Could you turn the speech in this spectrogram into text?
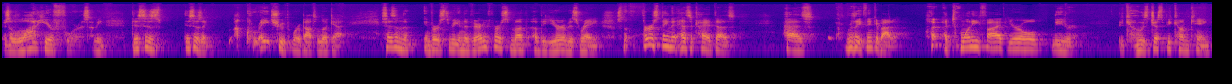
There's a lot here for us. I mean, this is this is a, a great truth we're about to look at. It says in the in verse 3, in the very first month of the year of his reign. So the first thing that Hezekiah does has really think about it, a 25 year old leader who's just become king,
